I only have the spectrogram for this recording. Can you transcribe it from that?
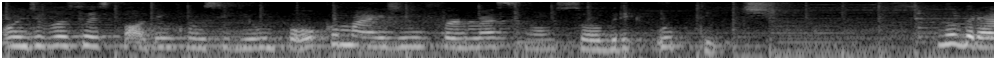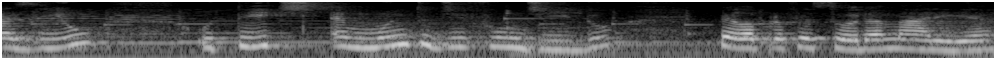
onde vocês podem conseguir um pouco mais de informação sobre o TIT. No Brasil, o TIT é muito difundido pela professora Maria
